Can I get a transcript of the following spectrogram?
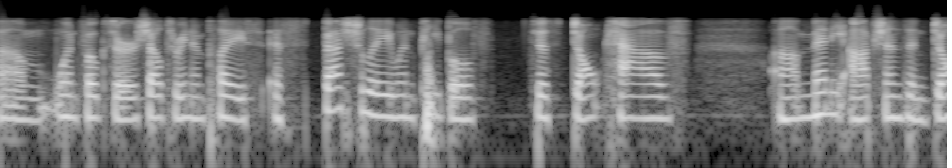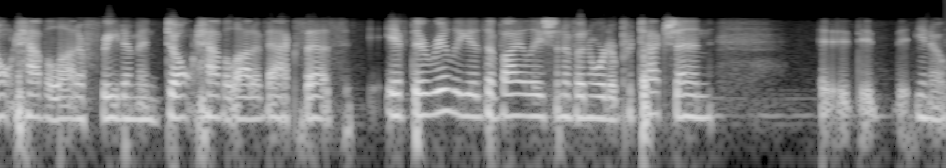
um, when folks are sheltering in place, especially when people just don't have um, many options and don't have a lot of freedom and don't have a lot of access, if there really is a violation of an order of protection, it, it, you know,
